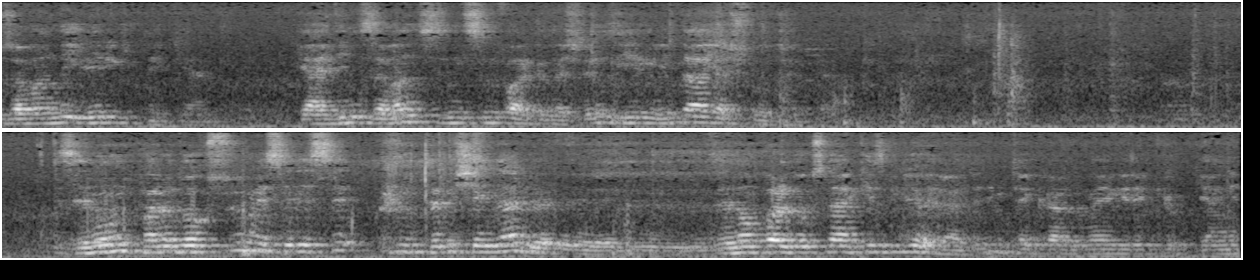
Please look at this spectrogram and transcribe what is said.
Bu zamanda ileri gitmek yani. Geldiğiniz zaman sizin sınıf arkadaşlarınız 20 yıl daha yaşlı olacak. Yani. Zenon paradoksu meselesi tabi şeylerle e, Zenon paradoksunu herkes biliyor herhalde değil mi? Tekrarlamaya gerek yok. Yani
